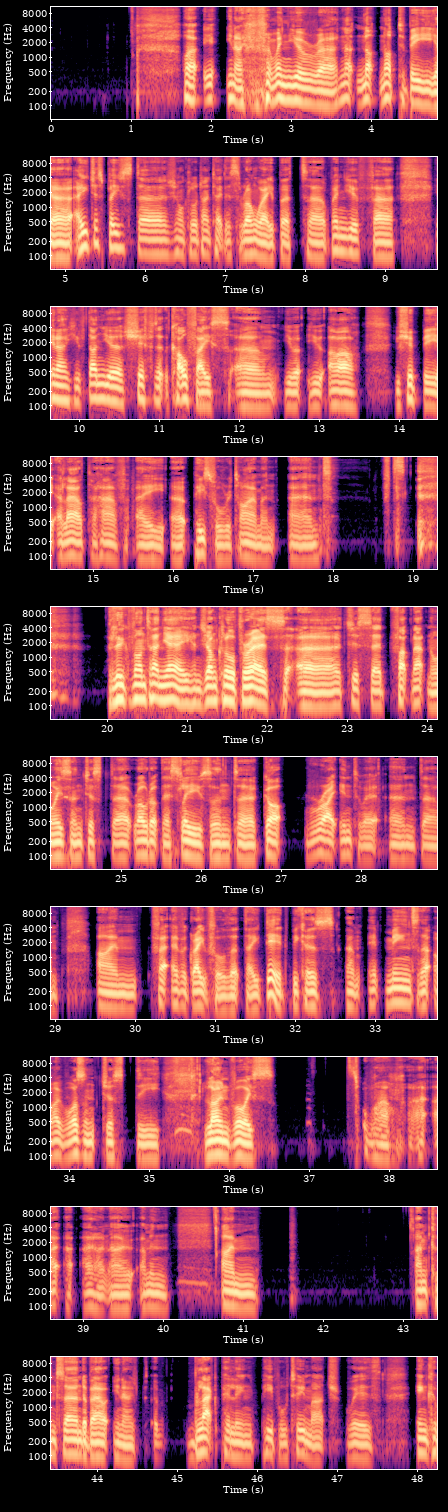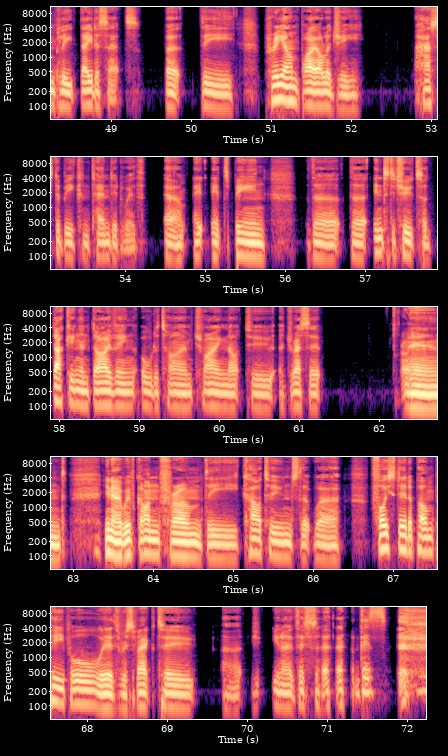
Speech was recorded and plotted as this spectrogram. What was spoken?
well, you know, when you're uh, not not not to be uh, ageist, please, uh, Jean Claude, don't take this the wrong way. But uh, when you've, uh, you know, you've done your shift at the coalface, um, you you are you should be allowed to have a uh, peaceful retirement. And Luc Montagnier and Jean Claude Perez just said "fuck that noise" and just rolled up their sleeves and got right into it. And um, I'm forever grateful that they did because um, it means that I wasn't just the lone voice. Well, I, I, I- don't know. I mean, I'm I'm concerned about you know blackpilling people too much with incomplete data sets, but the prion biology has to be contended with. Um, it, it's being the the institutes are ducking and diving all the time, trying not to address it. And you know, we've gone from the cartoons that were foisted upon people with respect to uh, you know this this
